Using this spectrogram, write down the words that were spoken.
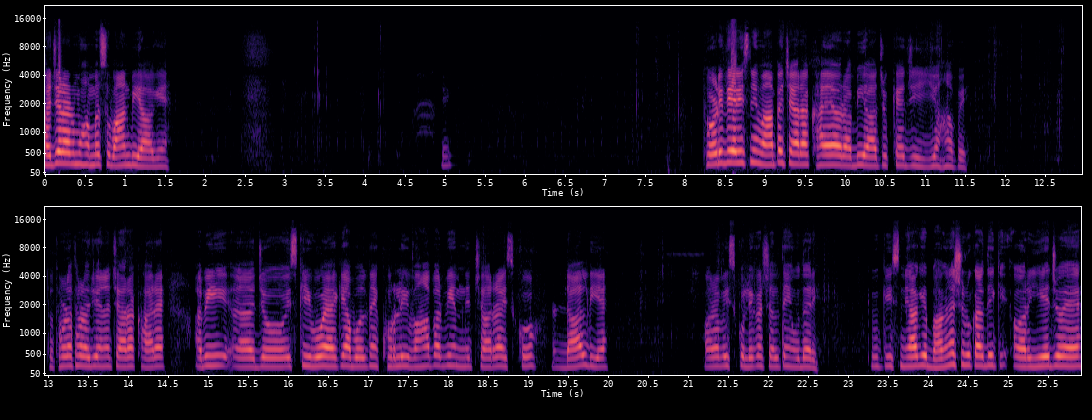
फजर और मोहम्मद सुबहान भी आ गए हैं। थोड़ी देर इसने वहाँ पे चारा खाया और अभी आ चुका है जी यहाँ पे। तो थोड़ा थोड़ा जो है ना चारा खा रहा है। अभी जो इसकी वो है, क्या बोलते हैं, खुरली, वहाँ पर भी हमने चारा इसको डाल दिया है। और अब इसको लेकर चलते हैं उधर ही, क्योंकि इसने आगे भागना शुरू कर दिया कि, और ये जो है,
